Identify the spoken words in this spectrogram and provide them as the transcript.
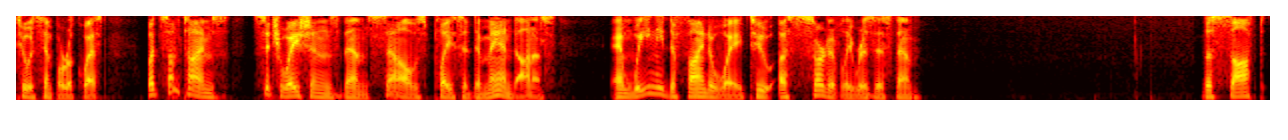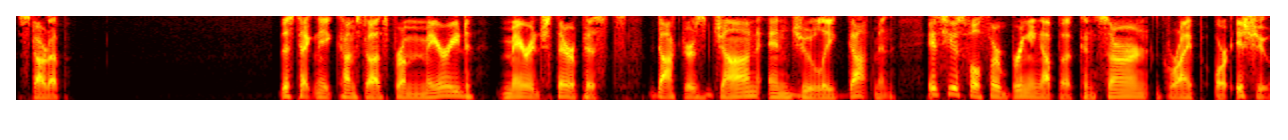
to a simple request, but sometimes situations themselves place a demand on us, and we need to find a way to assertively resist them. The soft startup. This technique comes to us from married marriage therapists, doctors John and Julie Gottman. It's useful for bringing up a concern, gripe, or issue,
